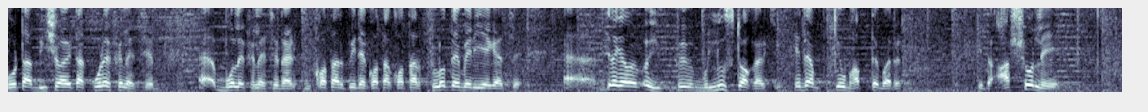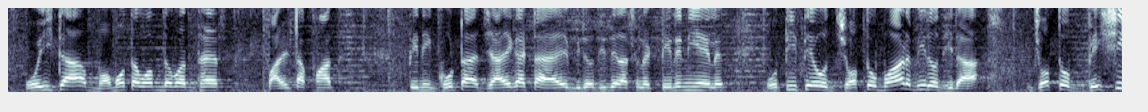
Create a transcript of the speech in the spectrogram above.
গোটা বিষয়টা করে ফেলেছেন বলে ফেলেছেন আর কি। কথার পিঠে কথা, কথার ফ্লোতে বেরিয়ে গেছে। যেটাকে ওই লুজ টক আর কি, এটা কেউ ভাবতে পারেন। কিন্তু আসলে ওইটা মমতা বন্দ্যোপাধ্যায়ের পাল্টা ফাঁদ। তিনি গোটা জায়গাটায় বিরোধীদের আসলে টেনে নিয়ে এলেন। অতীতেও যতবার বিরোধীরা যত বেশি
